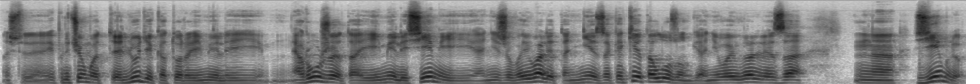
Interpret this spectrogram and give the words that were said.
Значит, и причем это люди, которые имели и оружие, да, и имели семьи, и они же воевали-то не за какие-то лозунги, они воевали за э, землю,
